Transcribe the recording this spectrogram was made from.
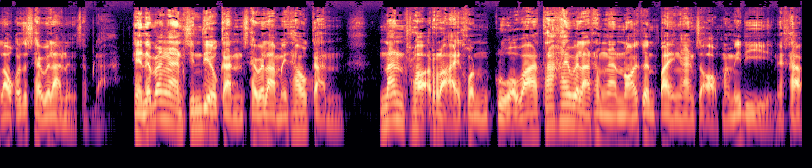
เราก็จะใช้เวลาหนึ่งสัปดาห์ เห็นได้ว่างานชิ้นเดียวกันใช้เวลาไม่เท่ากัน นั่นเพราะหลายคนกลัวว่าถ้าให้เวลาทำงานน้อยเกินไปงานจะออกมาไม่ดีนะครับ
